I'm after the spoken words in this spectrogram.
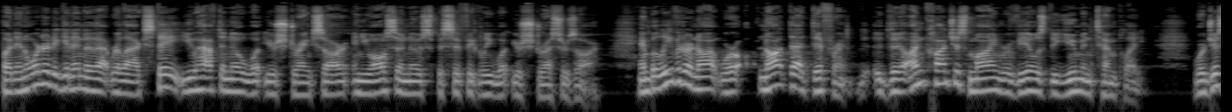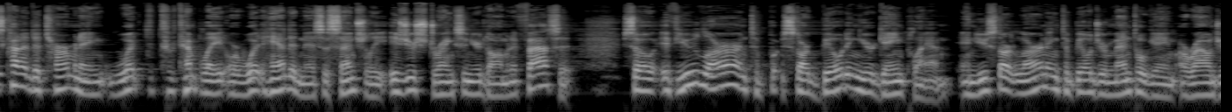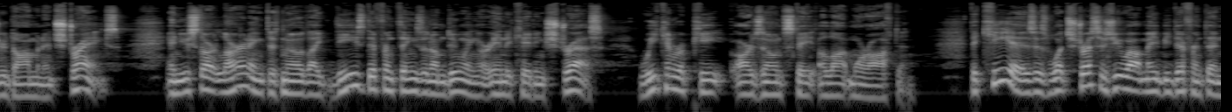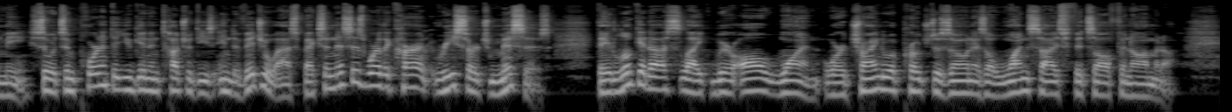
But in order to get into that relaxed state, you have to know what your strengths are and you also know specifically what your stressors are. And believe it or not, we're not that different. The unconscious mind reveals the human template. We're just kind of determining what t- template or what handedness essentially is your strengths and your dominant facet. So if you learn to put, start building your game plan and you start learning to build your mental game around your dominant strengths, and you start learning to know like these different things that I'm doing are indicating stress, we can repeat our zone state a lot more often. The key is, is what stresses you out may be different than me. So it's important that you get in touch with these individual aspects. And this is where the current research misses. They look at us like we're all one or trying to approach the zone as a one size fits all phenomena.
